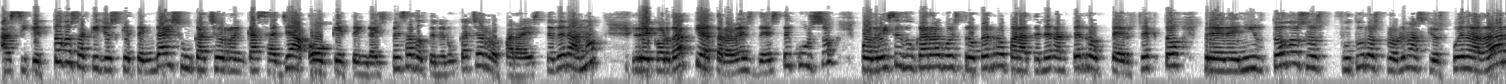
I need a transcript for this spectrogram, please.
así que todos aquellos que tengáis un cachorro en casa ya o que tengáis pensado tener un cachorro para este verano, recordad que a través de este curso podréis educar a vuestro perro para tener al perro perfecto, prevenir todos los futuros problemas que os pueda dar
